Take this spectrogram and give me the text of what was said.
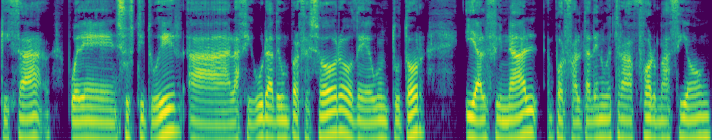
quizá pueden sustituir a la figura de un profesor o de un tutor y al final, por falta de nuestra formación,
